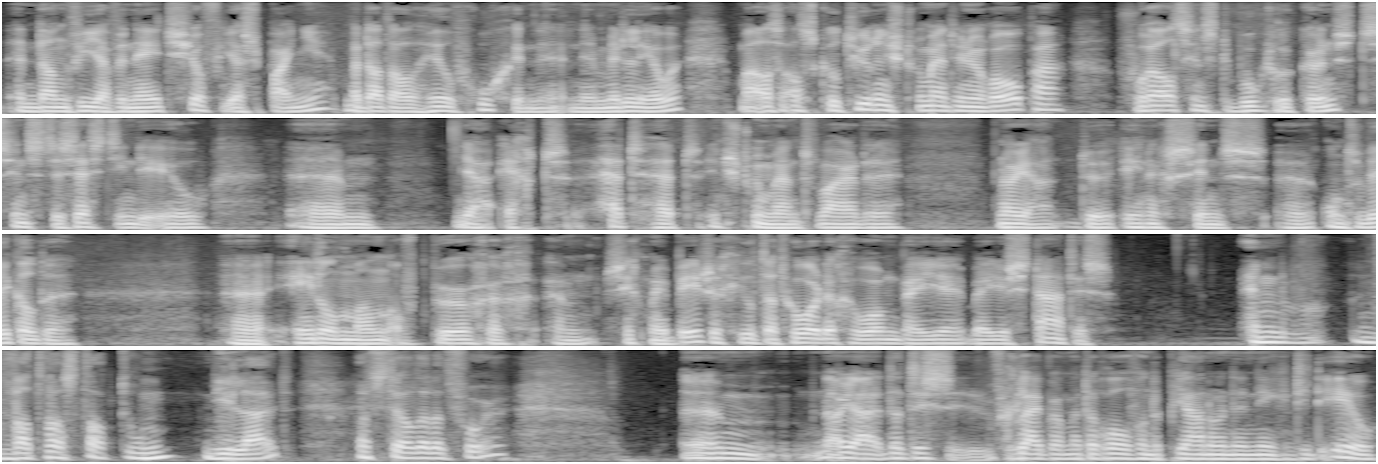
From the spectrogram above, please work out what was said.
En dan via Venetië of via Spanje. Maar dat al heel vroeg in de, middeleeuwen. Maar als, als cultuurinstrument in Europa, vooral sinds de boekdrukkunst... sinds de 16e eeuw, ehm, ja, echt het, het instrument... waar de, nou ja, de enigszins ontwikkelde eh, edelman of burger ehm, zich mee bezig hield. Dat hoorde gewoon bij je, bij je status. En wat was dat toen, die luid? Wat stelde dat voor? Ehm, nou ja, dat is vergelijkbaar met de rol van de piano in de 19e eeuw.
